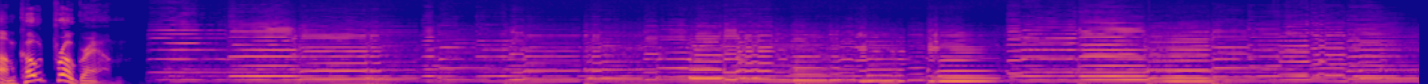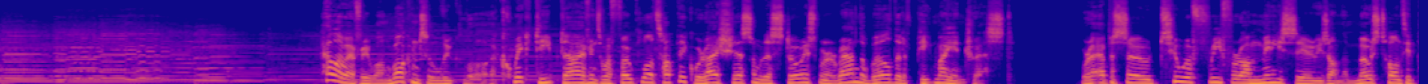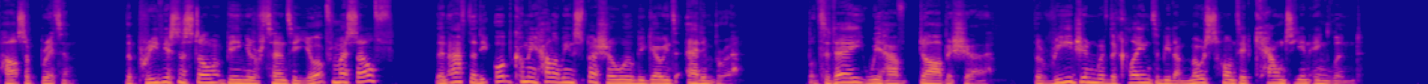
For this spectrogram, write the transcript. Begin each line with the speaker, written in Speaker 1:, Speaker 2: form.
Speaker 1: code PROGRAM.
Speaker 2: Hello, everyone. Welcome to Luke Law, a quick deep dive into a folklore topic where I share some of the stories from around the world that have piqued my interest. We're at episode 2 of three for Our mini series on the most haunted parts of Britain, the previous installment being a return to York for myself. Then, after the upcoming Halloween special, we'll be going to Edinburgh. But today we have Derbyshire, the region with the claim to be the most haunted county in England.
